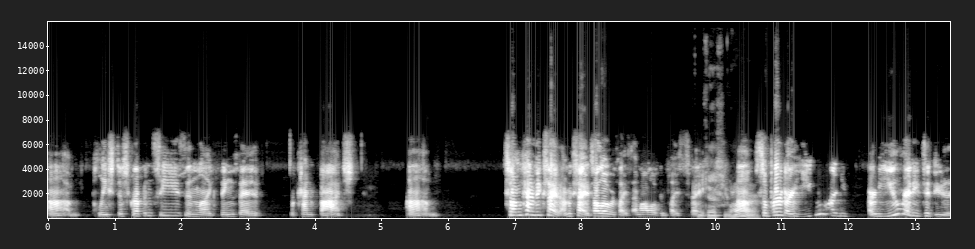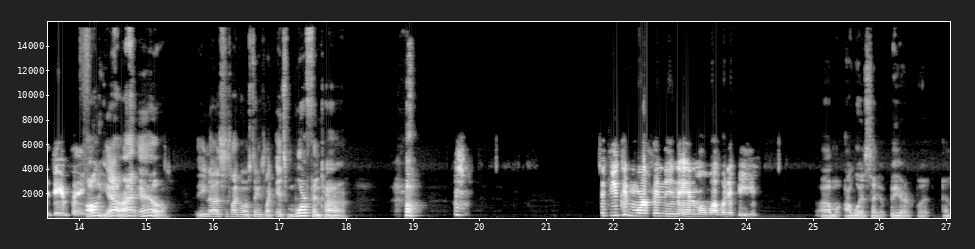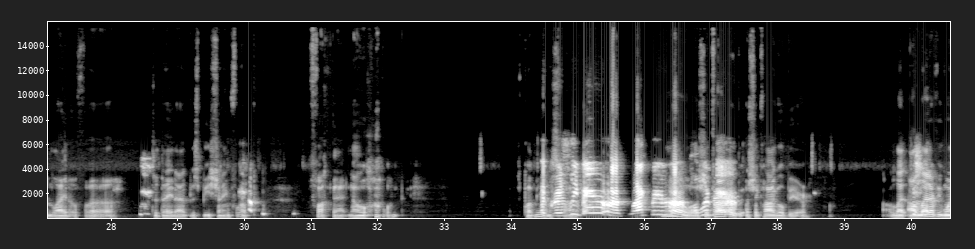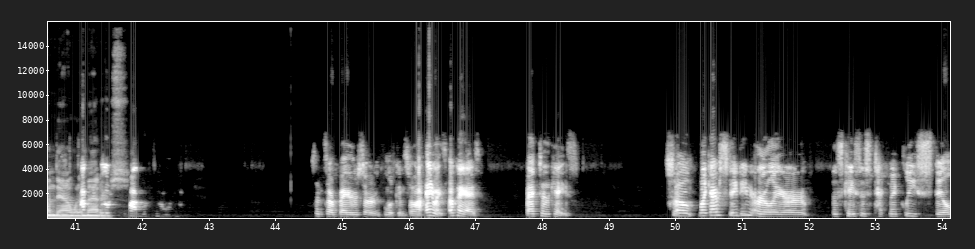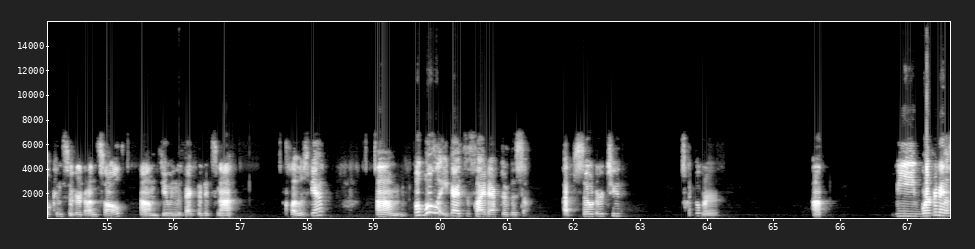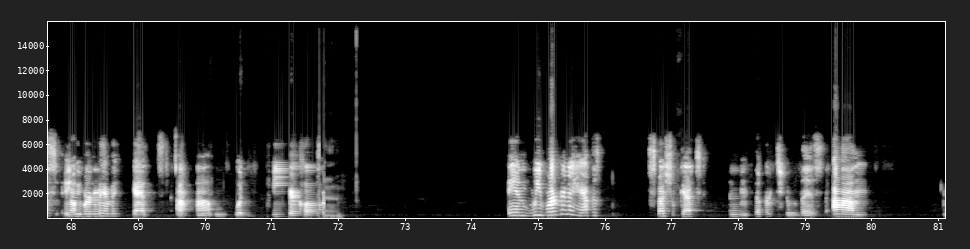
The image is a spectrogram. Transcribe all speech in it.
um, police discrepancies and like things that were kind of botched. Um, so I'm kind of excited. I'm excited. It's all over the place. I'm all over the place today. Yes, you Um, are. so Bird, are you are you are you ready to do the damn thing? oh yeah, I am. You know, it's just like one of those things. Like it's morphin time. If you could morph into an animal, what would it be? Um, I would say a bear, but in light of uh today, that'd just be shameful. Fuck that. No. I wouldn't. Put me A grizzly spot. bear or a black bear or a No, a Chicago, bear? a Chicago bear. I'll let I'll let everyone down when it matters. Since our bears are looking so hot. Anyways, okay, guys, back to the case. So, like I was stating earlier, this case is technically still considered unsolved, um, due to the fact that it's not closed yet. Um, but we'll let you guys decide after this episode or two over. Um, we were gonna, you know, we were gonna have a guest, um, would be very close and we were going to have this special guest the of this um,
